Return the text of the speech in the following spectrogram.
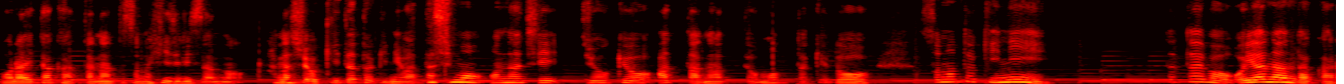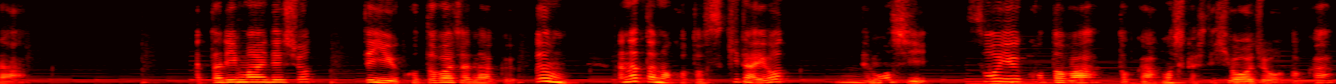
もらいたかったなってその聖さんの話を聞いた時に私も同じ状況あったなって思ったけどその時に例えば親なんだから当たり前でしょっていう言葉じゃなく「うんあなたのこと好きだよ」ってもしそういう言葉とかもしかして表情とか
